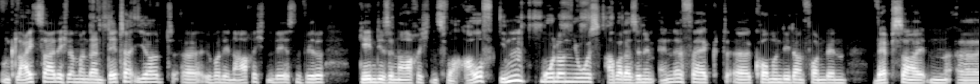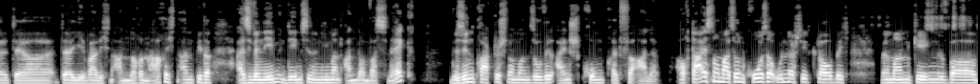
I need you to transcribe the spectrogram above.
Und gleichzeitig, wenn man dann detailliert äh, über die Nachrichten lesen will, gehen diese Nachrichten zwar auf in Molo News, aber da sind im Endeffekt, äh, kommen die dann von den Webseiten äh, der, der jeweiligen anderen Nachrichtenanbieter. Also wir nehmen in dem Sinne niemand anderem was weg. Wir sind praktisch, wenn man so will, ein Sprungbrett für alle. Auch da ist nochmal so ein großer Unterschied, glaube ich, wenn man gegenüber,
